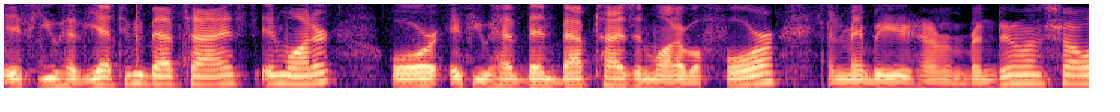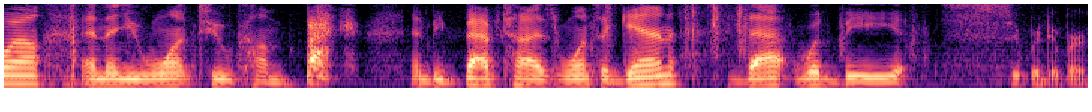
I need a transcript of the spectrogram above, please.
If you have yet to be baptized in water, or if you have been baptized in water before, and maybe you haven't been doing so well, and then you want to come back and be baptized once again, that would be super duper.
